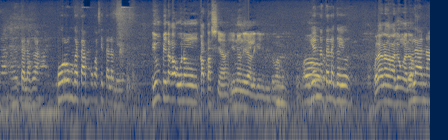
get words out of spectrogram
Ano talaga? Purong gata po kasi talaga yun. Yung pinakaunang katas niya, yun ang nilalagay niyo dito, ma'am. Oh, Yan na talaga yun. Wala nang halong ano? Wala na.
